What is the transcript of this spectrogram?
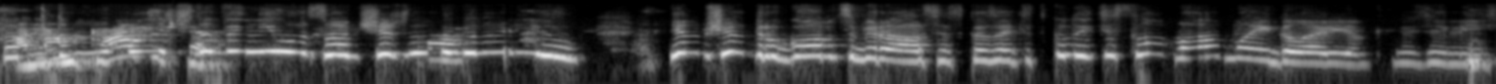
Да, а нам кажется... Что ты нес вообще, что ты говорил? Я вообще о другом собирался сказать. Откуда эти слова в моей голове взялись?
